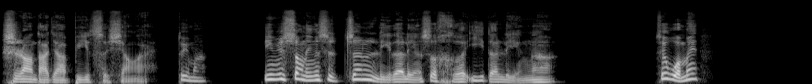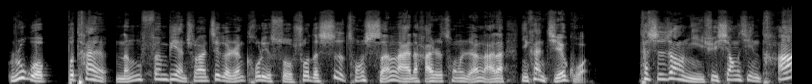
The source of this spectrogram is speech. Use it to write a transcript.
是让大家彼此相爱，对吗？因为圣灵是真理的灵，是合一的灵啊。所以，我们如果不太能分辨出来这个人口里所说的是从神来的还是从人来的，你看结果，他是让你去相信他，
